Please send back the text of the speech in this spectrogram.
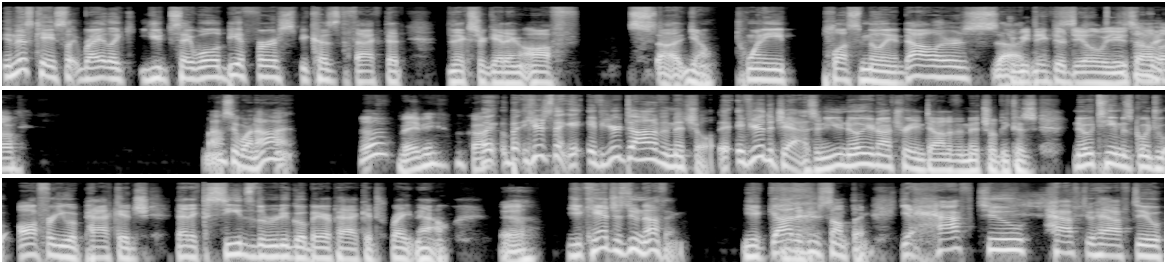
in this case, like right, like you'd say, well, it'd be a first because the fact that the Knicks are getting off, uh, you know, twenty plus million dollars. uh, Do we think they're dealing with Utah though? I don't see why not. Yeah, maybe. Okay. Like, but here's the thing: if you're Donovan Mitchell, if you're the Jazz, and you know you're not trading Donovan Mitchell because no team is going to offer you a package that exceeds the Rudy Gobert package right now, yeah. you can't just do nothing. You got to do something. You have to, have to, have to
